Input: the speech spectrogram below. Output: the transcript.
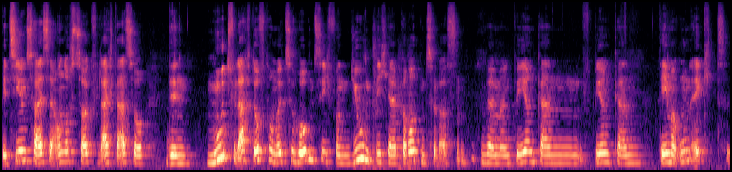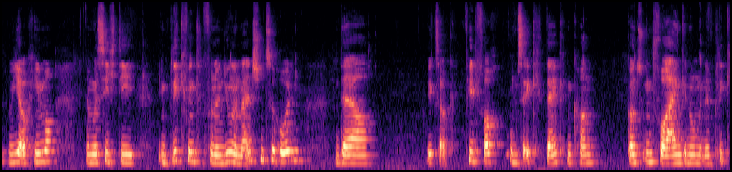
beziehungsweise anders gesagt, vielleicht auch so den Mut vielleicht oft einmal zu haben, sich von Jugendlichen beraten zu lassen. Wenn man bei irgendeinem, bei Thema uneckt, wie auch immer, dann muss sich die im Blickwinkel von einem jungen Menschen zu holen, der, wie gesagt, vielfach ums Eck denken kann, ganz unvoreingenommenen Blick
